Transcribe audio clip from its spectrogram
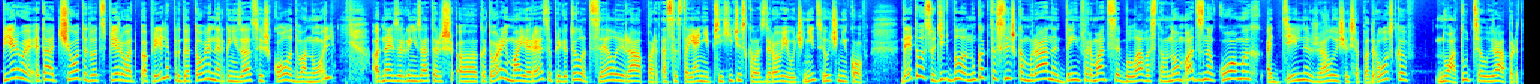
Первое – это отчет от 21 апреля, подготовленной организацией «Школа 2.0», одна из организаторов э, которой, Майя Реза, приготовила целый рапорт о состоянии психического здоровья учениц и учеников. До этого судить было ну как-то слишком рано, да информация была в основном от знакомых, отдельно жалующихся подростков. Ну а тут целый рапорт.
